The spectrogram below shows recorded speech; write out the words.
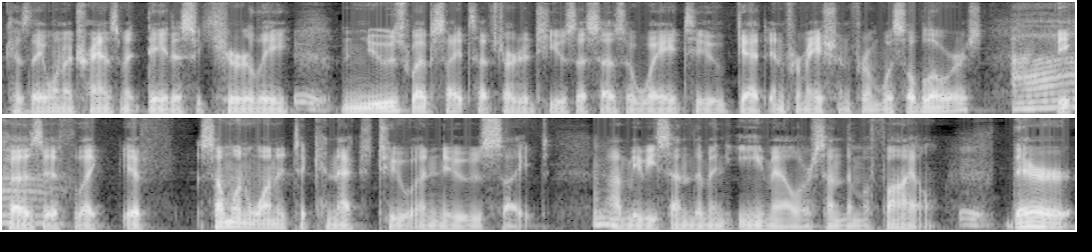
because they want to transmit data securely. Mm. News websites have started to use this as a way to get information from whistleblowers. Because ah. if like if someone wanted to connect to a news site, uh, mm-hmm. maybe send them an email or send them a file, mm. their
